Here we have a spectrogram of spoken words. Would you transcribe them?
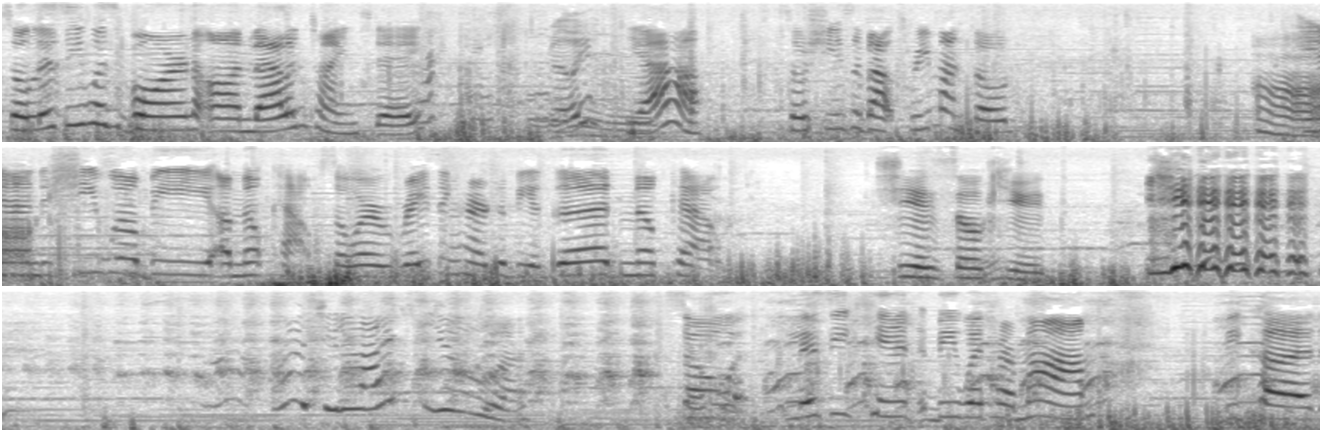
So Lizzie was born on Valentine's Day. Really? Yeah. So she's about three months old Aww. and she will be a milk cow. So we're raising her to be a good milk cow. she is so cute. Yeah! Oh, she likes you. So Lizzie can't be with her mom because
